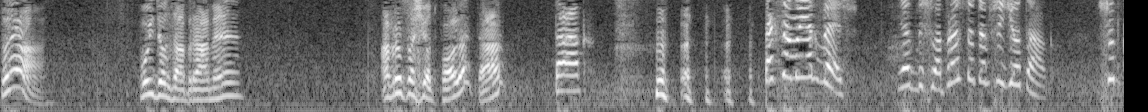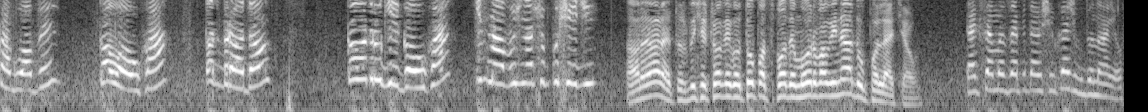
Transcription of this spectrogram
To ja. Pójdę za bramę, a wrócę się od pole, tak? Tak. Tak samo jak wesz. Jakby szła prosto, to przyjdzie o tak. Szubka głowy, koło ucha, pod brodą, koło drugiego ucha i znowu na szubku siedzi. Ale, ale, toż by się człowiek o tu pod spodem urwał i na dół poleciał. Tak samo zapytał się Kaziuk Dunajów.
